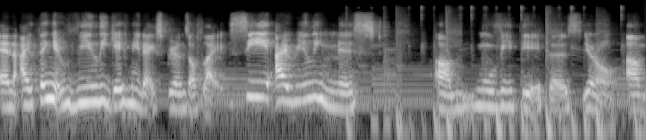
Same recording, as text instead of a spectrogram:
And I think it really gave me the experience of like, see, I really missed um, movie theaters. You know, um,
